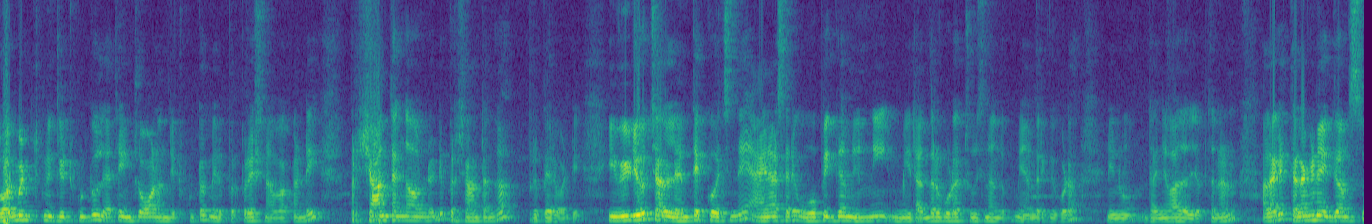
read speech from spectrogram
గవర్నమెంట్ని తిట్టుకుంటూ లేకపోతే ఇంట్లో వాళ్ళని తిట్టుకుంటూ మీరు ప్రిపరేషన్ అవ్వకండి. ప్రశాంతంగా ఉండండి ప్రశాంతంగా ప్రిపేర్ అవ్వండి. ఈ వీడియో చాలా లెంత్ ఎక్కువ వచ్చింది. అయినా సరే ఓపిక్గా మీ మీరందరూ కూడా చూసినందుకు మీ అందరికీ కూడా నేను ధన్యవాదాలు చెప్తున్నాను. అలాగే తెలంగాణ ఎగ్జామ్స్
